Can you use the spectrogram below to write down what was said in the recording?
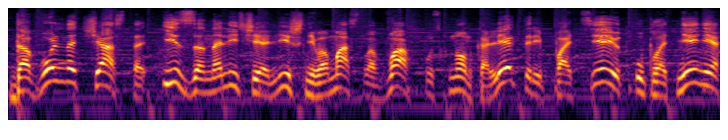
Довольно часто из-за наличия лишнего масла во впускном коллекторе потеют уплотнения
